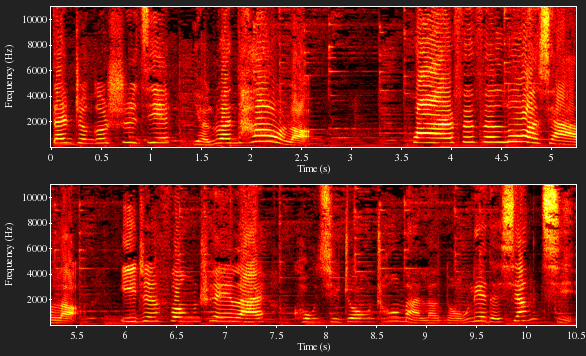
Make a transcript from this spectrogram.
但整个世界也乱套了。花儿纷纷落下了，一阵风吹来。空气中充满了浓烈的香气，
